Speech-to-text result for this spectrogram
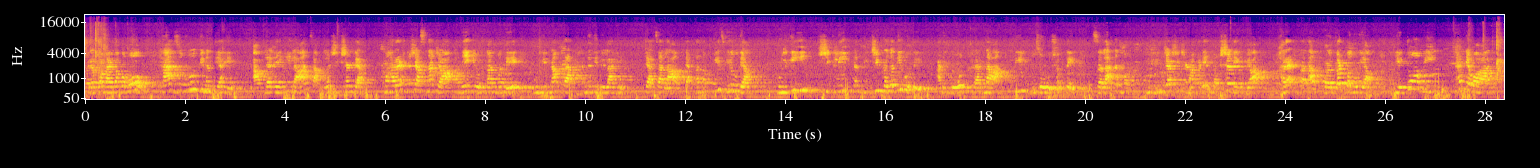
बरं का माय बाबा? हो हात जोडून विनंती आहे. आपल्या लेकीला चांगलं शिक्षण द्या. महाराष्ट्र शासनाच्या अनेक योजनांमध्ये मुलींना प्राधान्य दिलेलं आहे. त्याचा लाभ त्यांना नक्कीच घेऊ द्या. मुलगी शिकली तर तिची प्रगती होते आणि दोन घरांना ती जोडू शकते. चला तर मग. मुलींच्या शिक्षणाकडे लक्ष देऊया. महाराष्ट्राला बळकट बनवूया येतो आम्ही. धन्यवाद.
